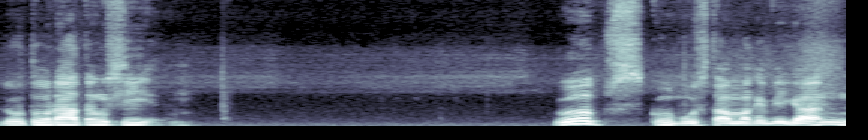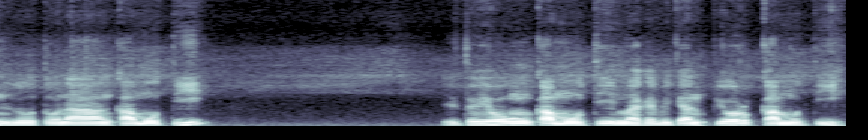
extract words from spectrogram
Luto na itong si... Oops! Kumusta mga kaibigan? Luto na ang kamuti. Ito yung kamuti mga kaibigan. Pure kamuti.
